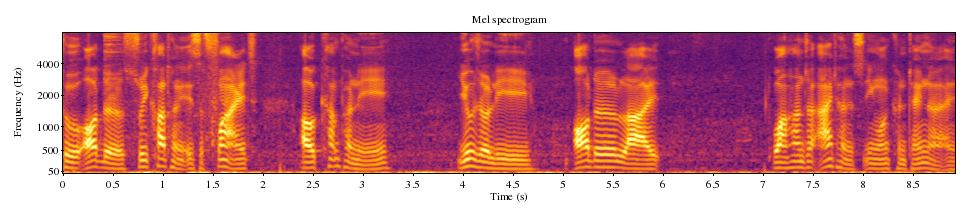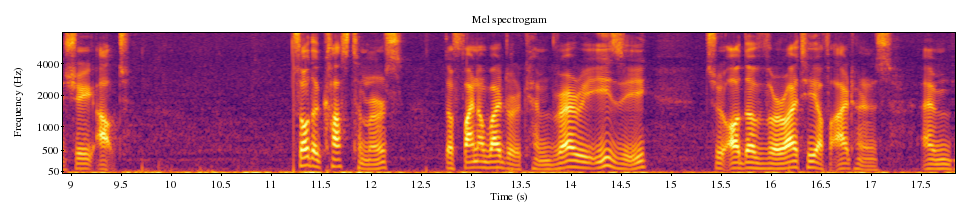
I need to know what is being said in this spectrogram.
to order 3 cartons, it's fine. Our company usually order like 100 items in one container and ship out. So the customers the final buyer can very easy to order variety of items and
